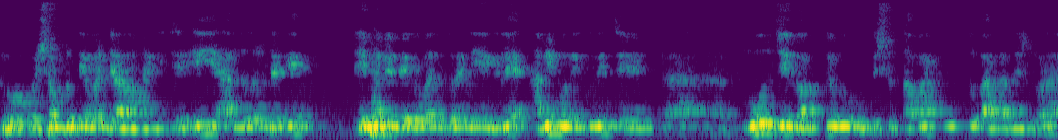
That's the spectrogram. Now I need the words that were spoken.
তো সম্প্রতি আমার যাওয়া হয়নি যে এই আন্দোলনটাকে এইভাবে বেগবান করে নিয়ে গেলে আমি মনে করি যে মূল যে লক্ষ্য এবং উদ্দেশ্য তামাক মুক্ত বাংলাদেশ গড়া,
